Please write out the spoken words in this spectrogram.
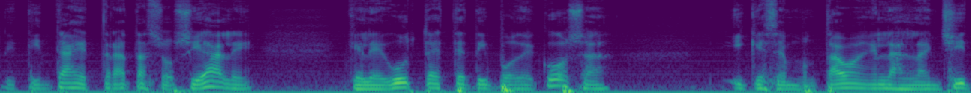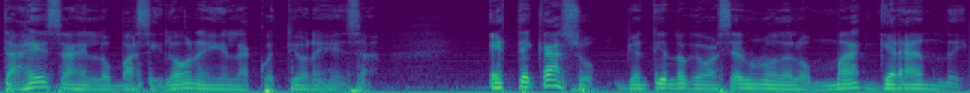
distintas estratas sociales que le gusta este tipo de cosas y que se montaban en las lanchitas esas, en los vacilones y en las cuestiones esas. Este caso yo entiendo que va a ser uno de los más grandes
